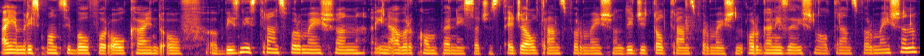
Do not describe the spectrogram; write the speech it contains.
I am responsible for all kind of uh, business transformation in our company, such as agile transformation, digital transformation, organizational transformation.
